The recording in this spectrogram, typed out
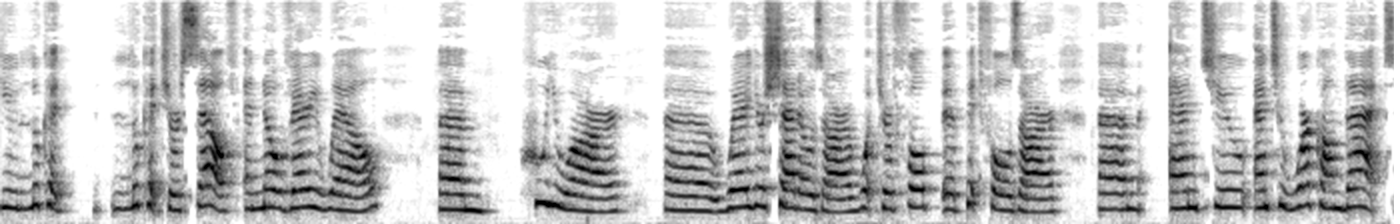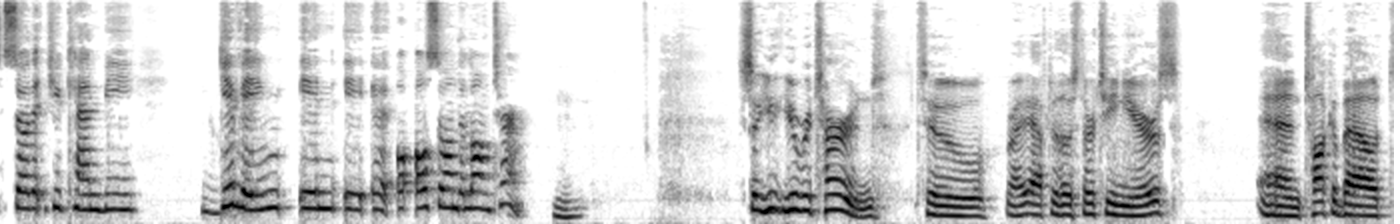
you look at look at yourself and know very well um, who you are uh, where your shadows are, what your full, uh, pitfalls are, um, and to and to work on that so that you can be giving in uh, also on the long term. Mm. So you you returned to right after those 13 years and talk about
